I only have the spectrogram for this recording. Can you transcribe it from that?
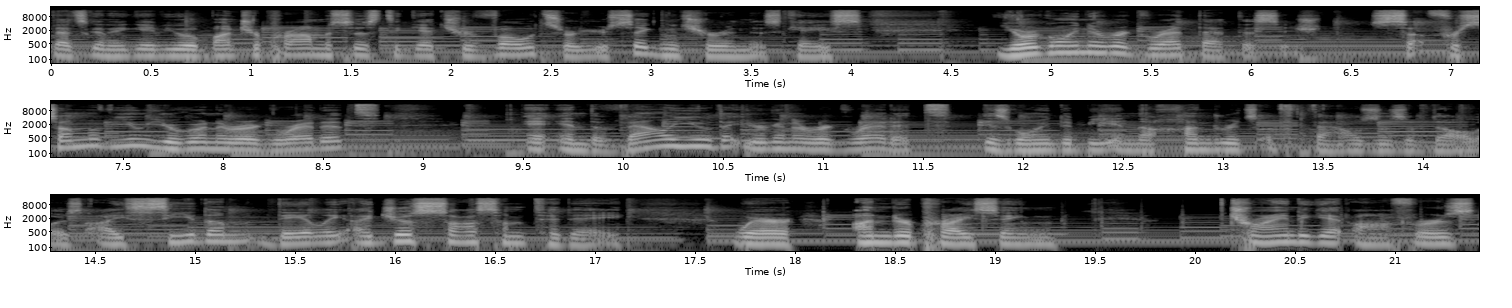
that's going to give you a bunch of promises to get your votes or your signature in this case, you're going to regret that decision. So for some of you, you're going to regret it. And the value that you're going to regret it is going to be in the hundreds of thousands of dollars. I see them daily. I just saw some today where underpricing, trying to get offers,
